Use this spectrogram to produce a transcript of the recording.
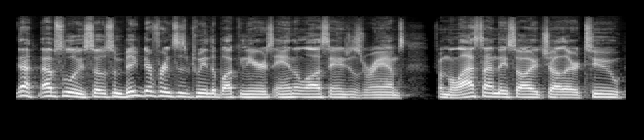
Yeah, absolutely. So some big differences between the Buccaneers and the Los Angeles Rams from the last time they saw each other to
